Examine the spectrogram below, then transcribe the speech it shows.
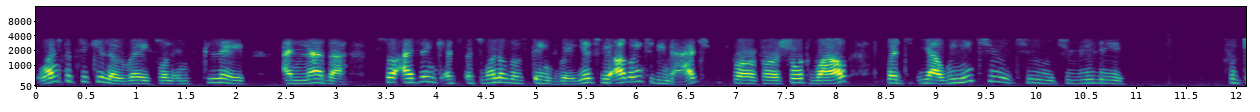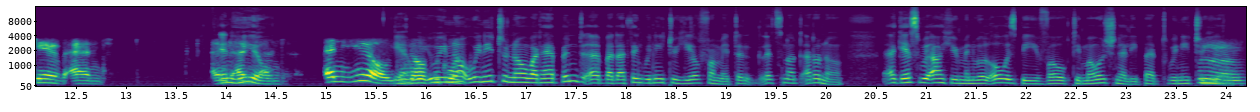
one particular race will enslave another. So I think it's it's one of those things where yes, we are going to be mad for for a short while, but yeah, we need to to to really forgive and And heal. and, and heal. Yeah, you know, we, we know we need to know what happened, uh, but I think we need to heal from it. And let's not. I don't know. I guess we are human. We'll always be evoked emotionally, but we need to heal. Mm.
